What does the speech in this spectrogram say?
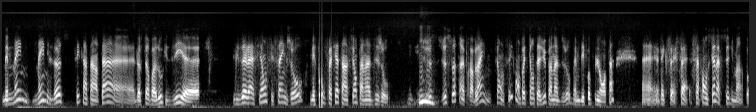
Mais même, même là, tu sais, quand tu entends euh, Dr. Boileau qui dit euh, l'isolation, c'est cinq jours, mais il faut que vous fassiez attention pendant dix jours. Mhm. juste, juste là, tu as un problème. On sait qu'on peut être contagieux pendant dix jours, même des fois plus longtemps. Euh, fait que ça, ça, ça fonctionne absolument pas.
